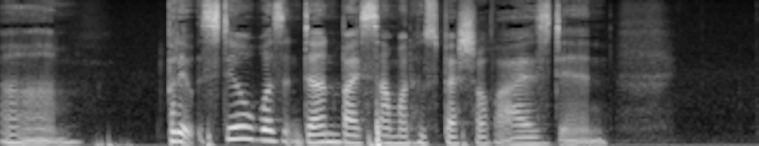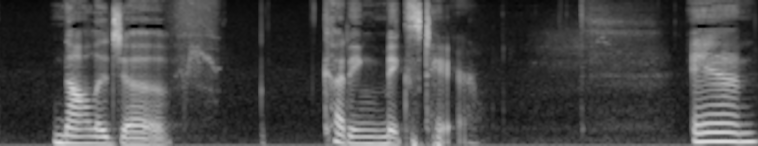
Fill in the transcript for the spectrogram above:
um, but it still wasn't done by someone who specialized in knowledge of cutting mixed hair. And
